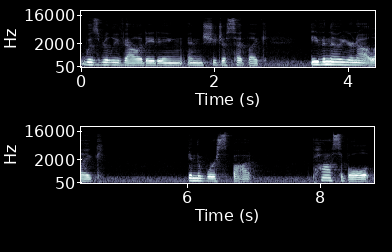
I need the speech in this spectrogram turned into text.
was really validating, and she just said like, even though you're not like in the worst spot possible,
